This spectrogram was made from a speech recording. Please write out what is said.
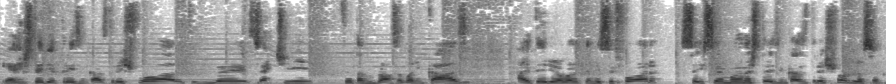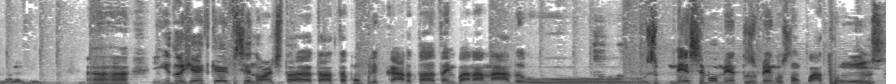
que a gente teria três em casa, três fora, tudo bem, certinho. Enfrentava o Browns agora em casa, aí teria agora o Tennessee fora, seis semanas, três em casa, três fora. Olha só que maravilha. Uhum. E do jeito que a FC Norte tá, tá, tá complicada, tá, tá embananada, o, os, nesse momento os Bengals estão 4-1,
